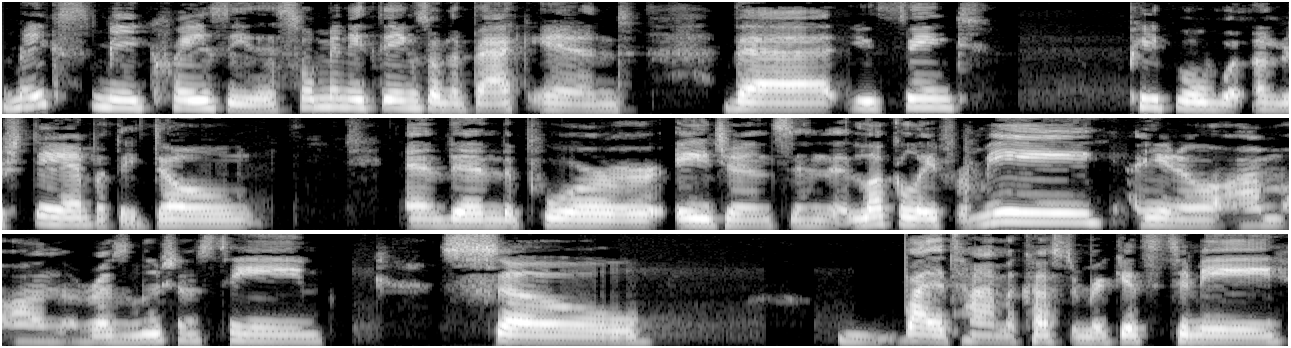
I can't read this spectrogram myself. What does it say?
makes me crazy. There's so many things on the back end that you think people would understand, but they don't. And then the poor agents, and luckily for me, you know, I'm on the resolutions team. So by the time a customer gets to me,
